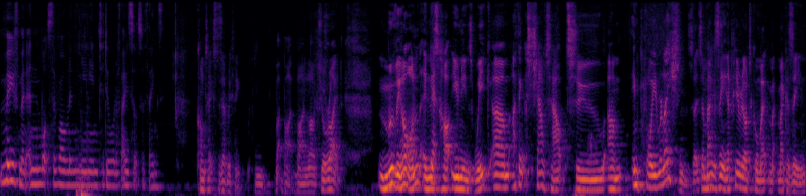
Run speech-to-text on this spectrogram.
movement and what's the role in the union to do all of those sorts of things. Context is everything, by, by, by and large. You're right. Moving on in this Yeah. Heart Unions Week, um, I think a shout out to um, Employee Relations. It's a magazine, a periodical ma- ma- magazine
